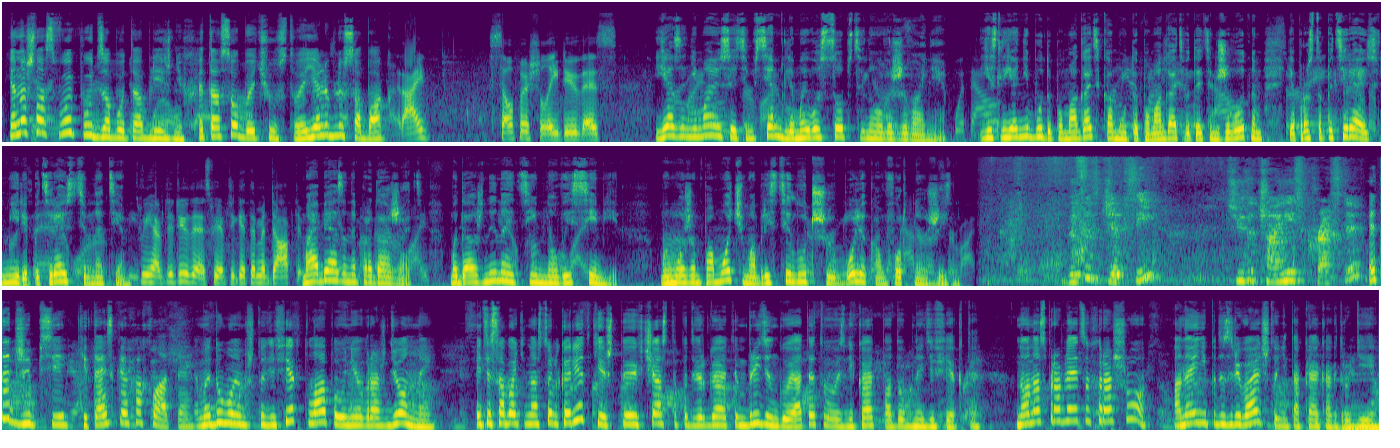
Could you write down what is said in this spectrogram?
Я нашла свой путь заботы о ближних. Это особое чувство, я люблю собак. Я занимаюсь этим всем для моего собственного выживания. Если я не буду помогать кому-то, помогать вот этим животным, я просто потеряюсь в мире, потеряюсь в темноте. Мы обязаны продолжать. Мы должны найти им новые семьи. Мы можем помочь им обрести лучшую, более комфортную жизнь. This is Gypsy. Это джипси, китайская хохлатая. Мы думаем, что дефект лапы у нее врожденный. Эти собаки настолько редкие, что их часто подвергают имбридингу, и от этого возникают подобные дефекты. Но она справляется хорошо. Она и не подозревает, что не такая, как другие.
